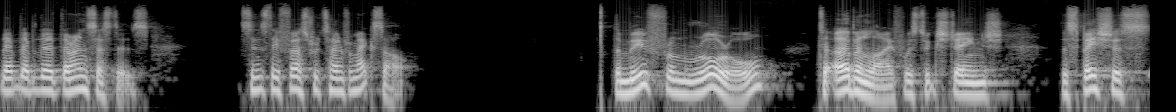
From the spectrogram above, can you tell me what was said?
their, their, their ancestors, since they first returned from exile. The move from rural to urban life was to exchange the spacious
